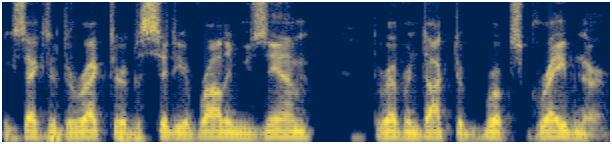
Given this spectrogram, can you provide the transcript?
Executive Director of the City of Raleigh Museum, the Reverend Dr. Brooks Graebner,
